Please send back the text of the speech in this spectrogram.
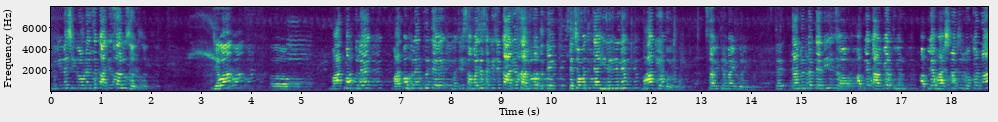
मुलींना शिकवण्याचं कार्य चालूच होतं. जेव्हा महात्मा फुले महात्मा फुल्यांचं ते म्हणजे समाजासाठी जे कार्य चालू होतं ते त्याच्यामध्ये त्या हिरिरीने भाग घेत होते सावित्रीबाई फुले. तर त्यानंतर त्यांनी आपल्या काव्यातून आपल्या भाषणातून लोकांना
